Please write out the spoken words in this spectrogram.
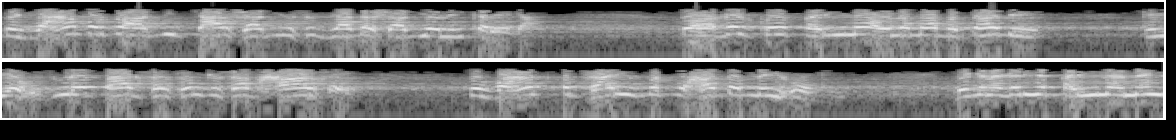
تو یہاں پر تو آدمی چار شادیوں سے زیادہ شادیاں نہیں کرے گا۔ تو اگر کوئی کرینہ علماء بتا دے کہ یہ حضور پاک سرسم کے ساتھ خاص ہے، تو وہاں تو ساری امت مخاطب نہیں ہوگی۔ لیکن اگر یہ کرینہ نہیں،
